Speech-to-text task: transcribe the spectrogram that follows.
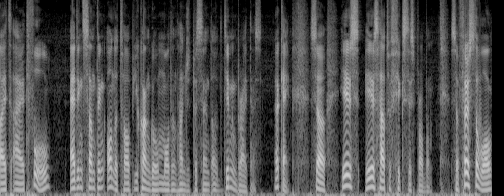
lights are at full adding something on the top you can't go more than 100% of the dimming brightness. Okay so here's here's how to fix this problem. So first of all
